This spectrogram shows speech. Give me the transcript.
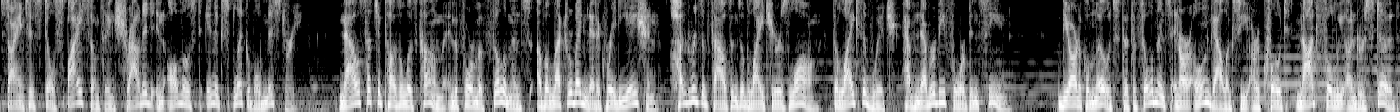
scientists still spy something shrouded in almost inexplicable mystery. Now such a puzzle has come in the form of filaments of electromagnetic radiation, hundreds of thousands of light years long, the likes of which have never before been seen. The article notes that the filaments in our own galaxy are, quote, not fully understood,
